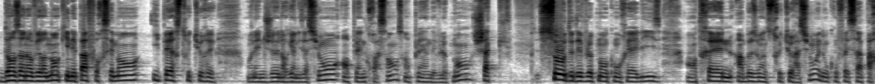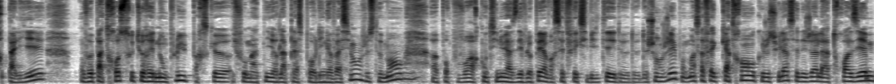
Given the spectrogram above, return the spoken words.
dans un environnement qui n'est pas forcément hyper structuré. On a une jeune organisation en pleine croissance, en plein développement. Chaque saut de développement qu'on réalise entraîne un besoin de structuration et donc on fait ça par palier. On veut pas trop structurer non plus parce que il faut maintenir de la place pour l'innovation justement, euh, pour pouvoir continuer à se développer, avoir cette flexibilité de, de, de changer. Pour moi, ça fait quatre ans que je suis là, c'est déjà la troisième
